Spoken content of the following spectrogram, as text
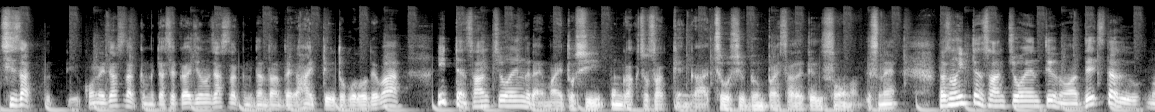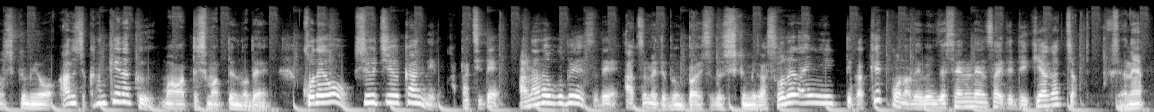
シザックっていう、このジャスダックみたいな世界中のジャスダックみたいな団体が入っているところでは、1.3兆円ぐらい毎年音楽著作権が徴収分配されているそうなんですね。だその1.3兆円っていうのはデジタルの仕組みをある種関係なく回ってしまっているので、これを集中管理の形でアナログベースで集めて分配する仕組みがそれなりにっていうか結構なレベルで洗練されて出来上がっちゃってるんですよね。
